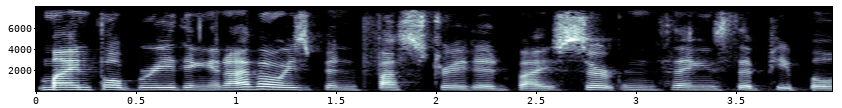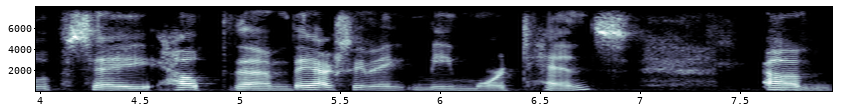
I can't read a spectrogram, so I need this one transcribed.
mindful breathing. And I've always been frustrated by certain things that people say help them. They actually make me more tense. Um,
